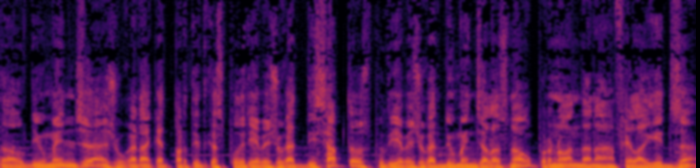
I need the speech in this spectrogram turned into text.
del diumenge jugarà aquest partit que es podria haver jugat dissabte o es podria haver jugat diumenge a les 9, però no han d'anar a fer la guitza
